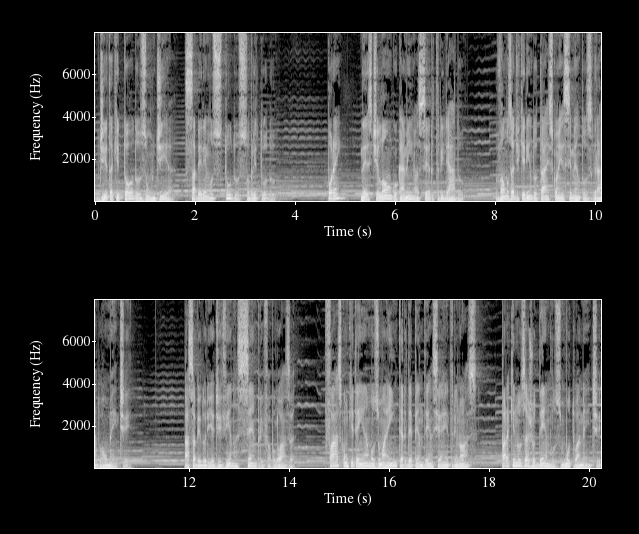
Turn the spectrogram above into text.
dita que todos um dia saberemos tudo sobre tudo. Porém, neste longo caminho a ser trilhado, vamos adquirindo tais conhecimentos gradualmente. A sabedoria divina, sempre fabulosa, faz com que tenhamos uma interdependência entre nós, para que nos ajudemos mutuamente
